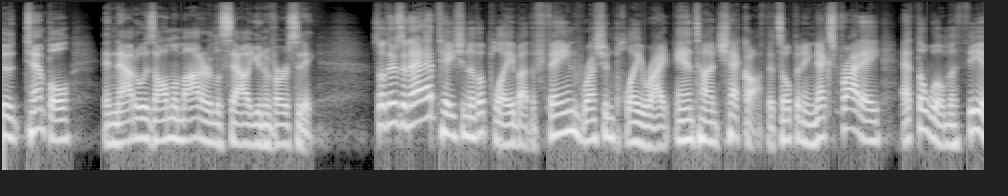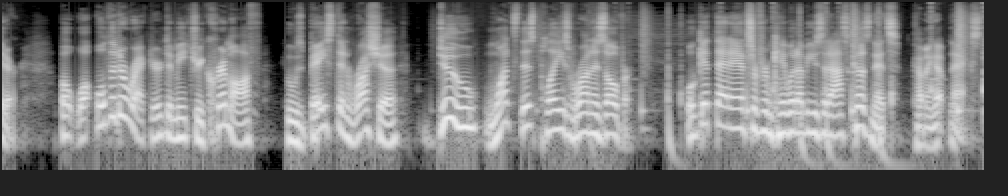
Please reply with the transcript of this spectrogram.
to Temple and now to his alma mater, LaSalle University. So there's an adaptation of a play by the famed Russian playwright Anton Chekhov that's opening next Friday at the Wilma Theater. But what will the director, Dmitry Krymov, who's based in Russia, do once this play's run is over? We'll get that answer from KYW's Hadas Kuznits coming up next.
